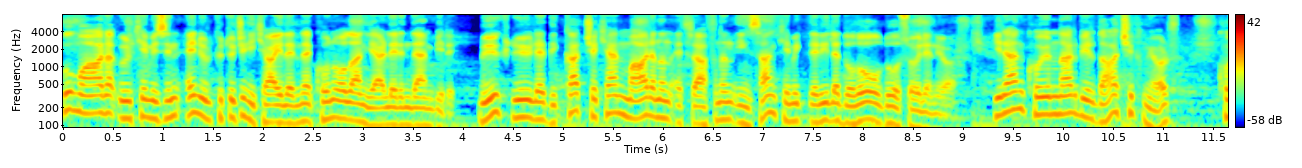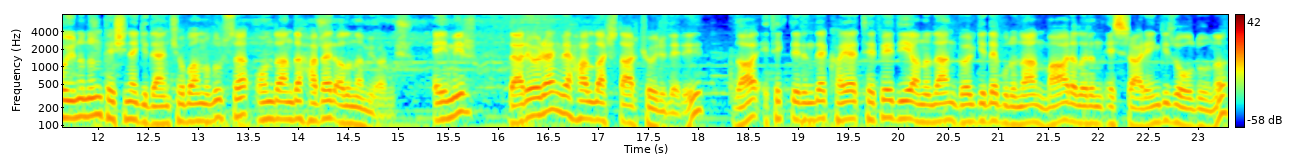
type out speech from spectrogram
Bu mağara ülkemizin en ürkütücü hikayelerine konu olan yerlerinden biri. Büyüklüğüyle dikkat çeken mağaranın etrafının insan kemikleriyle dolu olduğu söyleniyor. Giren koyunlar bir daha çıkmıyor, koyununun peşine giden çoban olursa ondan da haber alınamıyormuş. Emir, Darören ve Hallaçlar köylüleri, dağ eteklerinde Kaya Tepe diye anılan bölgede bulunan mağaraların esrarengiz olduğunu,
